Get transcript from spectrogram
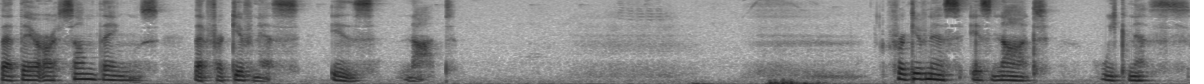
that there are some things that forgiveness is not. Forgiveness is not weakness.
